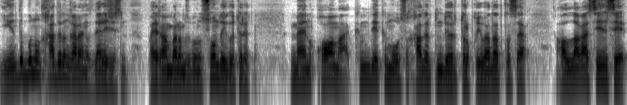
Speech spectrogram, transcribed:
Енді бұның қадірін қараңыз дәрежесін. Пайғамбарымыз бұны сондай көтереді. Мән қома кімде кім осы қадір түндері тұрып ғибадат қылса аллаға сенсе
